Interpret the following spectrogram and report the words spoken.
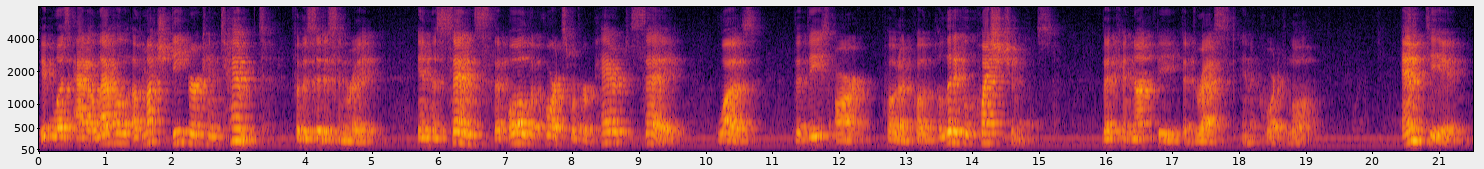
It was at a level of much deeper contempt for the citizenry in the sense that all the courts were prepared to say was that these are, quote unquote, political questions that cannot be addressed in a court of law, emptying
